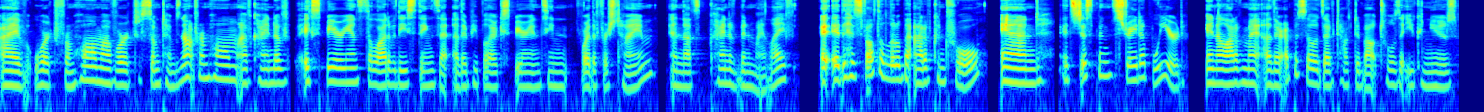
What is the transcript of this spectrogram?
I've worked from home, I've worked sometimes not from home, I've kind of experienced a lot of these things that other people are experiencing for the first time. And that's kind of been my life it, it has felt a little bit out of control and it's just been straight up weird. In a lot of my other episodes, I've talked about tools that you can use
